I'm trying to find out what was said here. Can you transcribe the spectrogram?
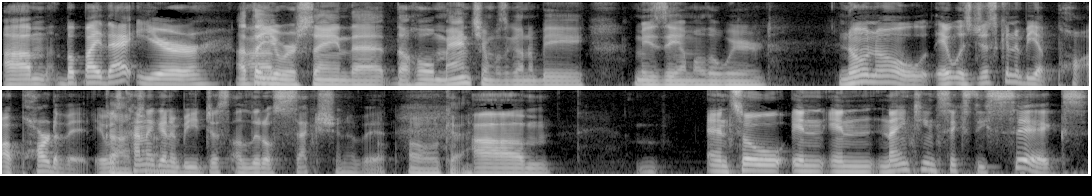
um, but by that year I thought uh, you were saying that the whole mansion was gonna be Museum of the Weird. no no it was just going to be a, par- a part of it it was kind of going to be just a little section of it Oh, okay. Um, and so in in 1966,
